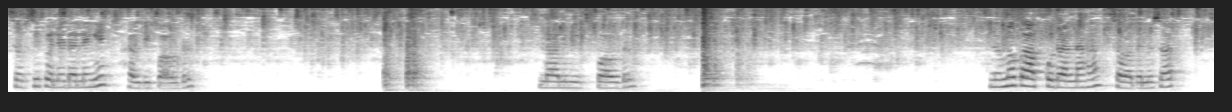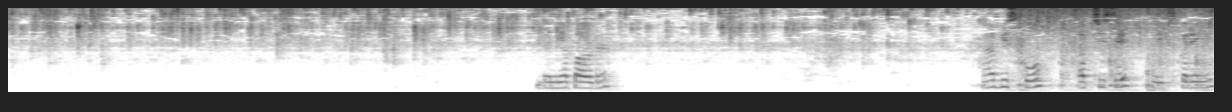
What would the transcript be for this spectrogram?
सबसे पहले डालेंगे हल्दी पाउडर, लाल मिर्च पाउडर। नमक आपको डालना है स्वाद अनुसार। धनिया पाउडर। अब इसको अच्छे से मिक्स करेंगे।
